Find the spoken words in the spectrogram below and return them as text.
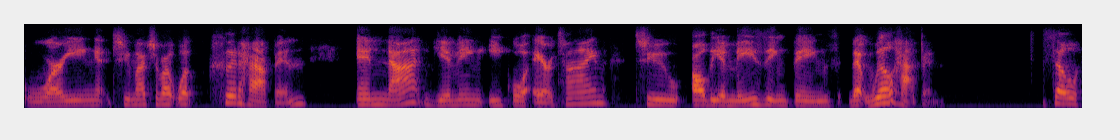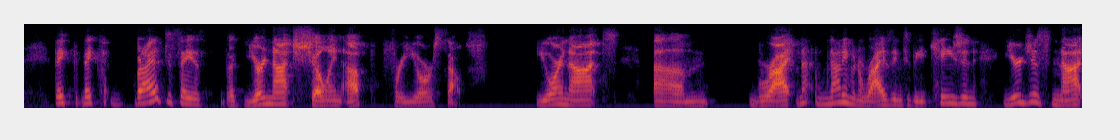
worrying too much about what could happen and not giving equal airtime to all the amazing things that will happen. So they they what I have to say is like you're not showing up for yourself. You're not um right not, not even rising to the occasion you're just not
